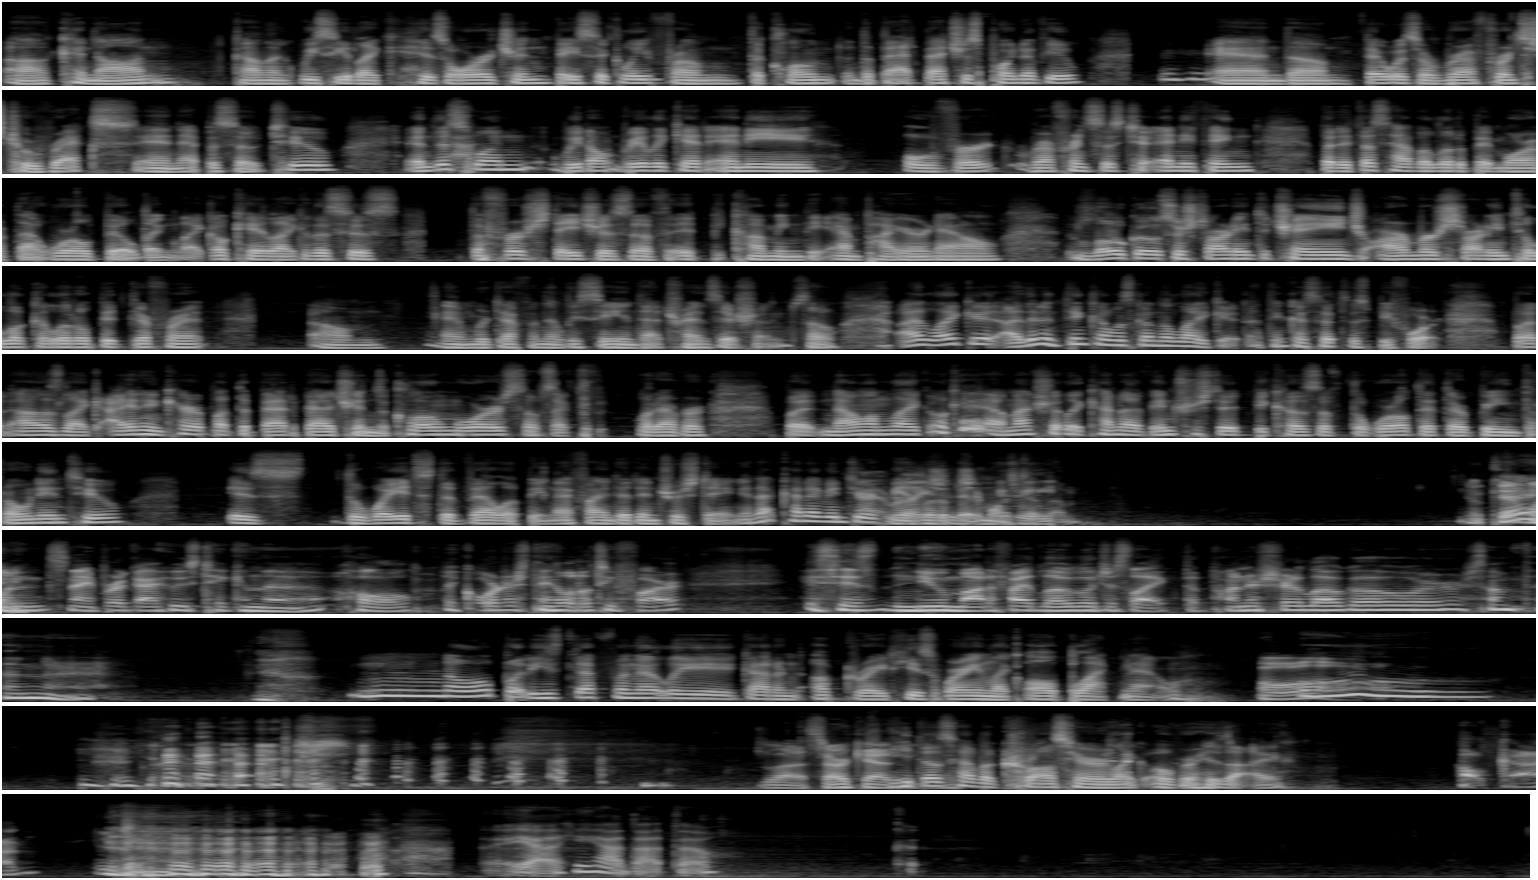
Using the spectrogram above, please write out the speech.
uh, Kanan. Kind of like we see like his origin basically from the clone, the Bad Batch's point of view. And um, there was a reference to Rex in episode two. In this one, we don't really get any overt references to anything, but it does have a little bit more of that world building. Like, okay, like this is the first stages of it becoming the Empire now. Logos are starting to change, armor starting to look a little bit different. Um, and we're definitely seeing that transition. So I like it. I didn't think I was going to like it. I think I said this before, but I was like, I didn't care about the Bad Batch in the Clone Wars. So I was like, whatever. But now I'm like, okay, I'm actually kind of interested because of the world that they're being thrown into is the way it's developing. I find it interesting. And that kind of endeared That me a little bit relationship more to them. Okay. The one sniper guy who's taken the whole like orders thing a little too far. Is his new modified logo just like the Punisher logo or something? Or No, but he's definitely got an upgrade. He's wearing like all black now. oh, A lot of sarcasm. He does have a crosshair like over his eye. oh god. yeah, he had that though.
